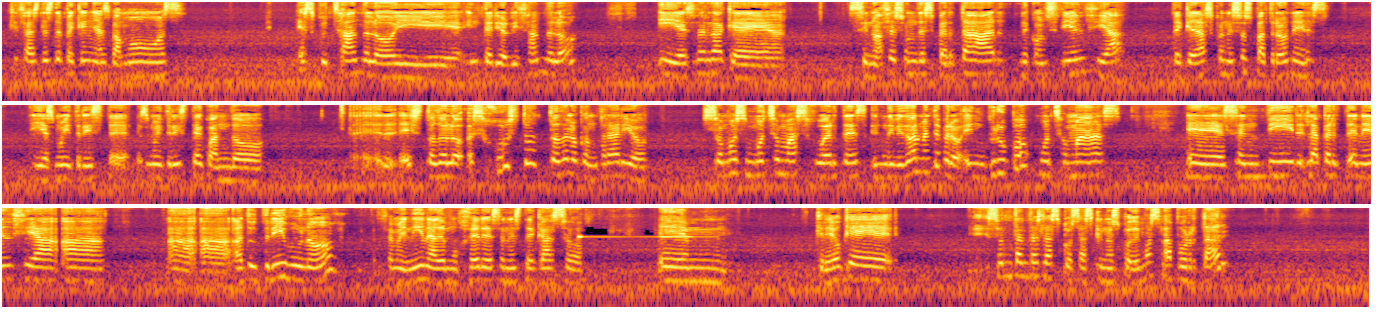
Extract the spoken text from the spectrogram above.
quizás desde pequeñas vamos escuchándolo y interiorizándolo y es verdad que si no haces un despertar de conciencia te quedas con esos patrones y es muy triste, es muy triste cuando eh, es todo lo, es justo todo lo contrario. Somos mucho más fuertes individualmente, pero en grupo mucho más. Eh, sentir la pertenencia a, a, a, tu tribu, ¿no? Femenina, de mujeres en este caso. Em, creo que son tantas las cosas que nos podemos aportar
